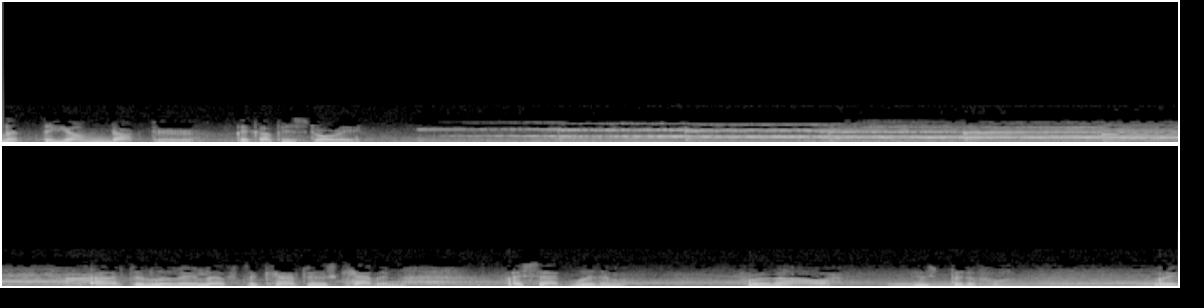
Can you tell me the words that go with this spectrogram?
let the young doctor pick up his story. After Lily left the captain's cabin, I sat with him for an hour. He was pitiful. When he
